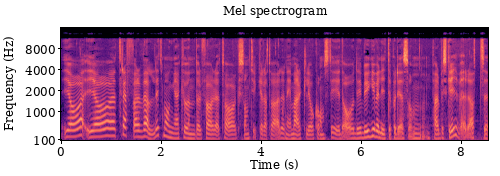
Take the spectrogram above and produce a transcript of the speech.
Ja, jag träffar väldigt många kunder, företag som tycker att världen är märklig och konstig idag. Och det bygger väl lite på det som Per beskriver. Att eh,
